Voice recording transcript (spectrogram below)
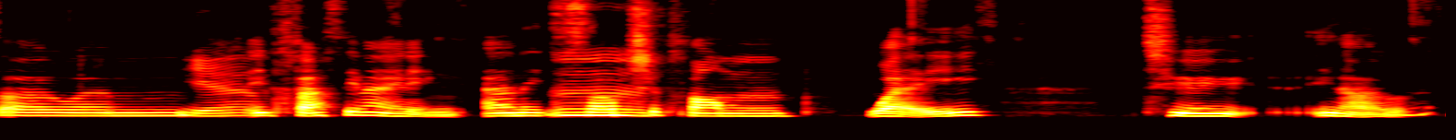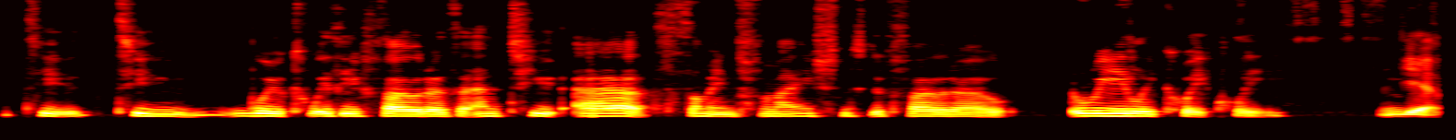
So um, yeah it's fascinating, and it's such a fun way to you know to to work with your photos and to add some information to the photo really quickly. Yeah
